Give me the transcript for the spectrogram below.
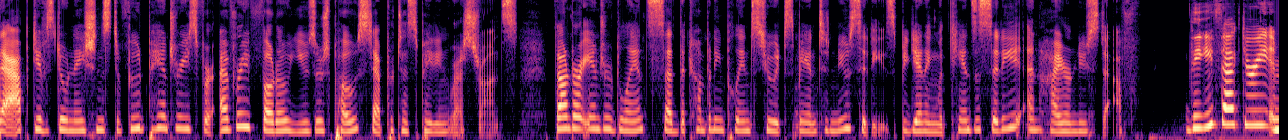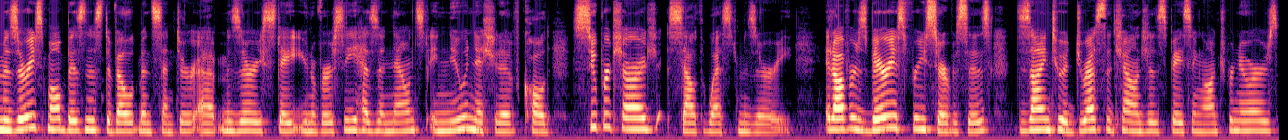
The app gives donations to food pantries for every photo users post at participating restaurants. Founder Andrew Glantz said the company plans to expand to new cities, beginning with Kansas City, and hire new staff. The eFactory and Missouri Small Business Development Center at Missouri State University has announced a new initiative called Supercharge Southwest Missouri. It offers various free services designed to address the challenges facing entrepreneurs,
